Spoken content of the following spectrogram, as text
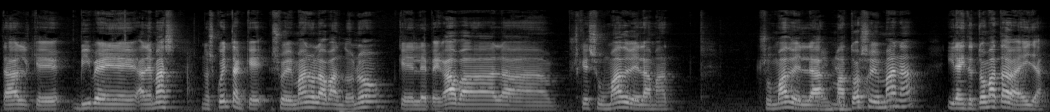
tal, que vive... Además, nos cuentan que su hermano la abandonó, que le pegaba, la, que su madre la Su madre la mató a su hermana y la intentó matar a ella.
